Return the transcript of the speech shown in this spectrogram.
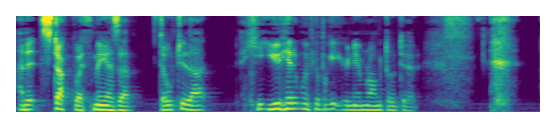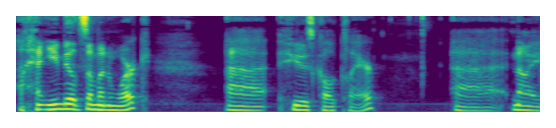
and it stuck with me as a don't do that. You hate it when people get your name wrong. Don't do it. I emailed someone in work uh, who is called Claire. Uh, now,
